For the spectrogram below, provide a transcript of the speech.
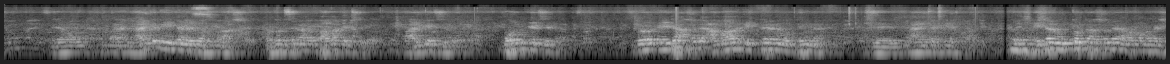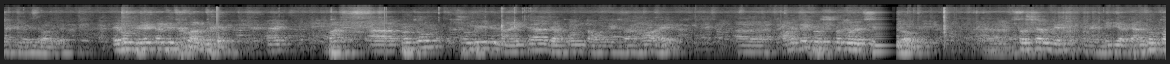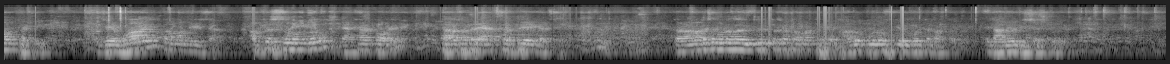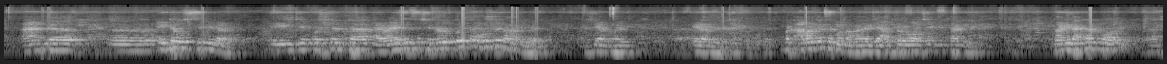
যেমন মানে নায়িকা নিয়ে এখানে প্রশ্ন আসে। প্রথম সিনেমার বাবাকে ছিল ভাইকে ছিল বোনকে ছিল। তো এইটা আসলে আমার ইফতারের মধ্যেই না যে নায়িকা কি হয়। এটার উত্তরটা আসলে আমার মনে হয় সাকিব দিতে পারবে এবং ডিরেক্টর দিতে পারবে প্রথম ছবির নায়িকা যখন তখন এটা হয় আহ, অনেকে প্রশ্ন করেছিল সোশ্যাল মিডিয়াতে আমি খুব কম থাকি। যে ওয়াই তমা মির্জা আপনার সুরঙ্গ দেখার পরে তারা তাদের অ্যান্সার পেয়ে গেছে। কারণ আমার কাছে মনে হয় উত্তরটা তোমার থেকে ভালো পুরো কেউ করতে পারতো। এটা আমিও বিশ্বাস করি। অ্যান্ড এটাও সিমিলার এই যে কোশ্চেনটা অ্যারাইজ হয়েছে সেটার উত্তরটা অবশ্যই তারা দেবে। শিয়ার ভাই এরা বাট আমার কাছে মনে হয় যে আফটার ওয়াচিং থাকি বাকি দেখার পর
